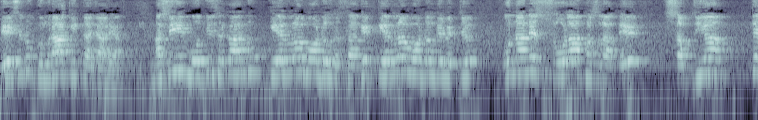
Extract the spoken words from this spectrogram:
ਦੇਸ਼ ਨੂੰ ਗੁੰਮਰਾਹ ਕੀਤਾ ਜਾ ਰਿਹਾ। ਅਸੀਂ ਮੋਦੀ ਸਰਕਾਰ ਨੂੰ ਕੇਰਲਾ ਮਾਡਲ ਦੱਸਾਂਗੇ। ਕੇਰਲਾ ਮਾਡਲ ਦੇ ਵਿੱਚ ਉਹਨਾਂ ਨੇ 16 ਫਸਲਾਂ ਤੇ ਸਬਜ਼ੀਆਂ ਤੇ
